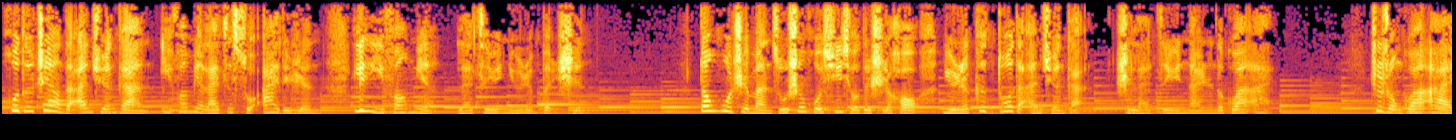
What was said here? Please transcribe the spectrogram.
获得这样的安全感，一方面来自所爱的人，另一方面来自于女人本身。当物质满足生活需求的时候，女人更多的安全感是来自于男人的关爱。这种关爱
